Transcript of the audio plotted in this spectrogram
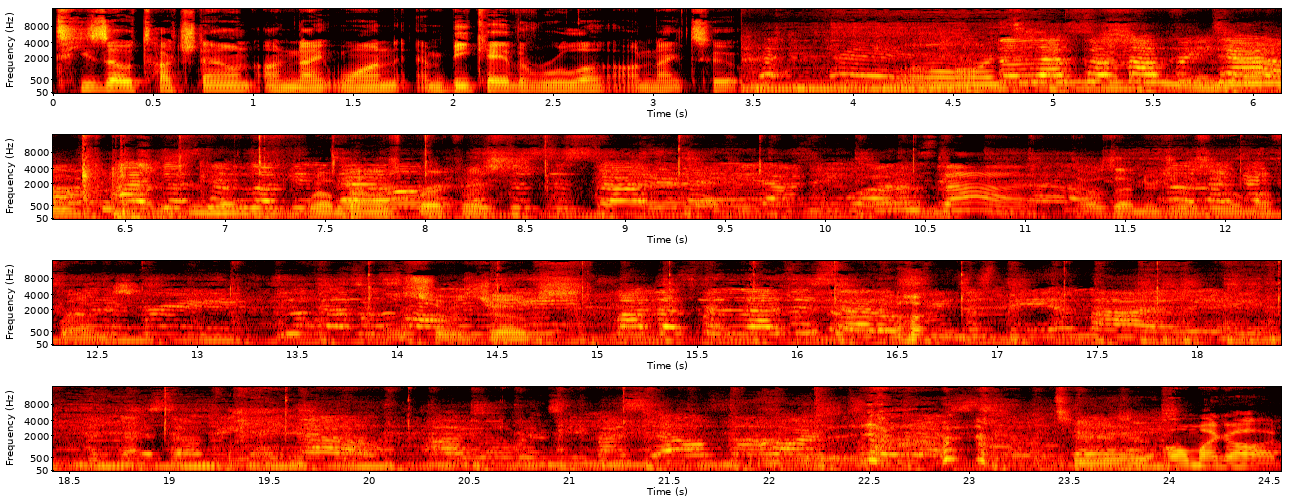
Teezo Touchdown on night one and BKTHERULA on night two. The last time I freaked out, I just kept looking Well down. balanced breakfast. It's just a Saturday. Ask me that? Was at New Jersey with my friends. This shit was jokes. My best friend Leslie said, oh, she just being Miley. And that's how we hang out. I will redeem myself. My heart is a rest. Two- Oh my god.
